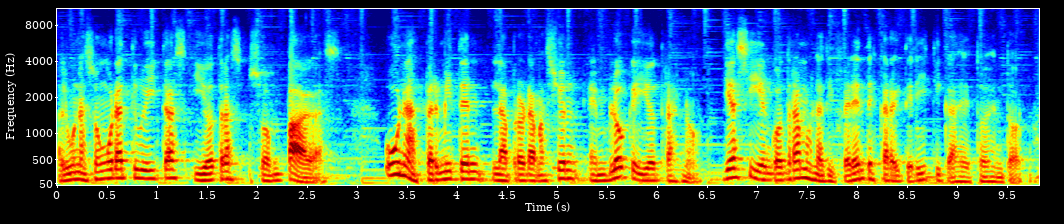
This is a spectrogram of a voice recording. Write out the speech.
Algunas son gratuitas y otras son pagas. Unas permiten la programación en bloque y otras no. Y así encontramos las diferentes características de estos entornos.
